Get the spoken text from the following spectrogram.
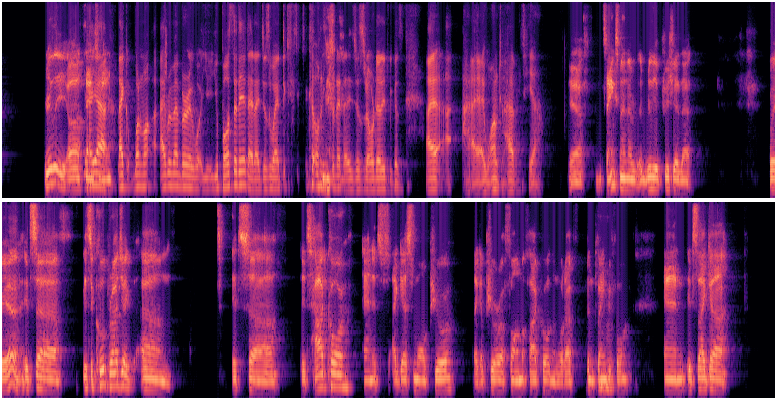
Really? Yeah, thanks, yeah. man. Like one more, I remember what you, you posted it, and I just went on the internet. and I just ordered it because I, I I want to have it. Yeah. Yeah. Thanks, man. I really appreciate that. Well, yeah, it's uh it's a cool project. Um it's uh it's hardcore and it's I guess more pure, like a purer form of hardcore than what I've been playing Mhm. before. And it's like uh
